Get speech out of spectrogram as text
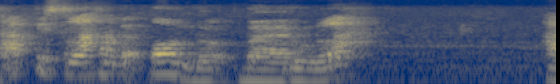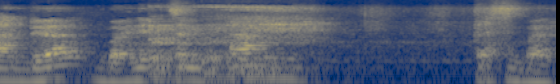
Tapi setelah sampai pondok barulah ada banyak cerita tersebar.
